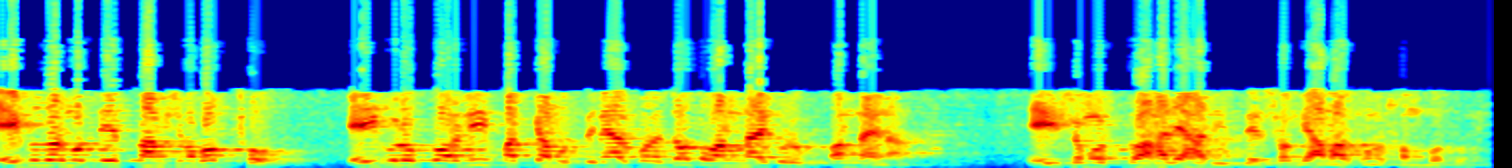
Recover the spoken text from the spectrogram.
এইগুলোর মধ্যে ইসলাম সীমাবদ্ধ। এইগুলো করলেই পাক্কা মুসলিম, এরপরে যত অন্যায় করুক, অন্যায় না। এই সমস্ত আহলে হাদিসদের সঙ্গে আমার কোনো সম্পর্ক নেই।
